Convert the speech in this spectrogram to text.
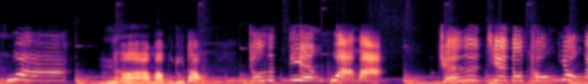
话？嗯、阿嬷不知道，就是电话嘛，全世界都通用啊！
